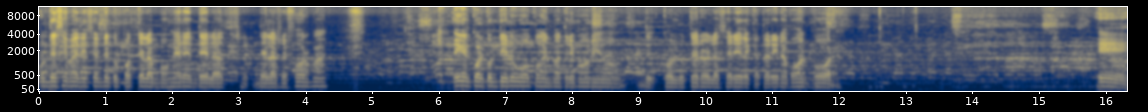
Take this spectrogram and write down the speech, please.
undécima edición de tu podcast Las Mujeres de la, de la Reforma, en el cual continúo con el matrimonio con Lutero en la serie de Catarina von Bora. Eh,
